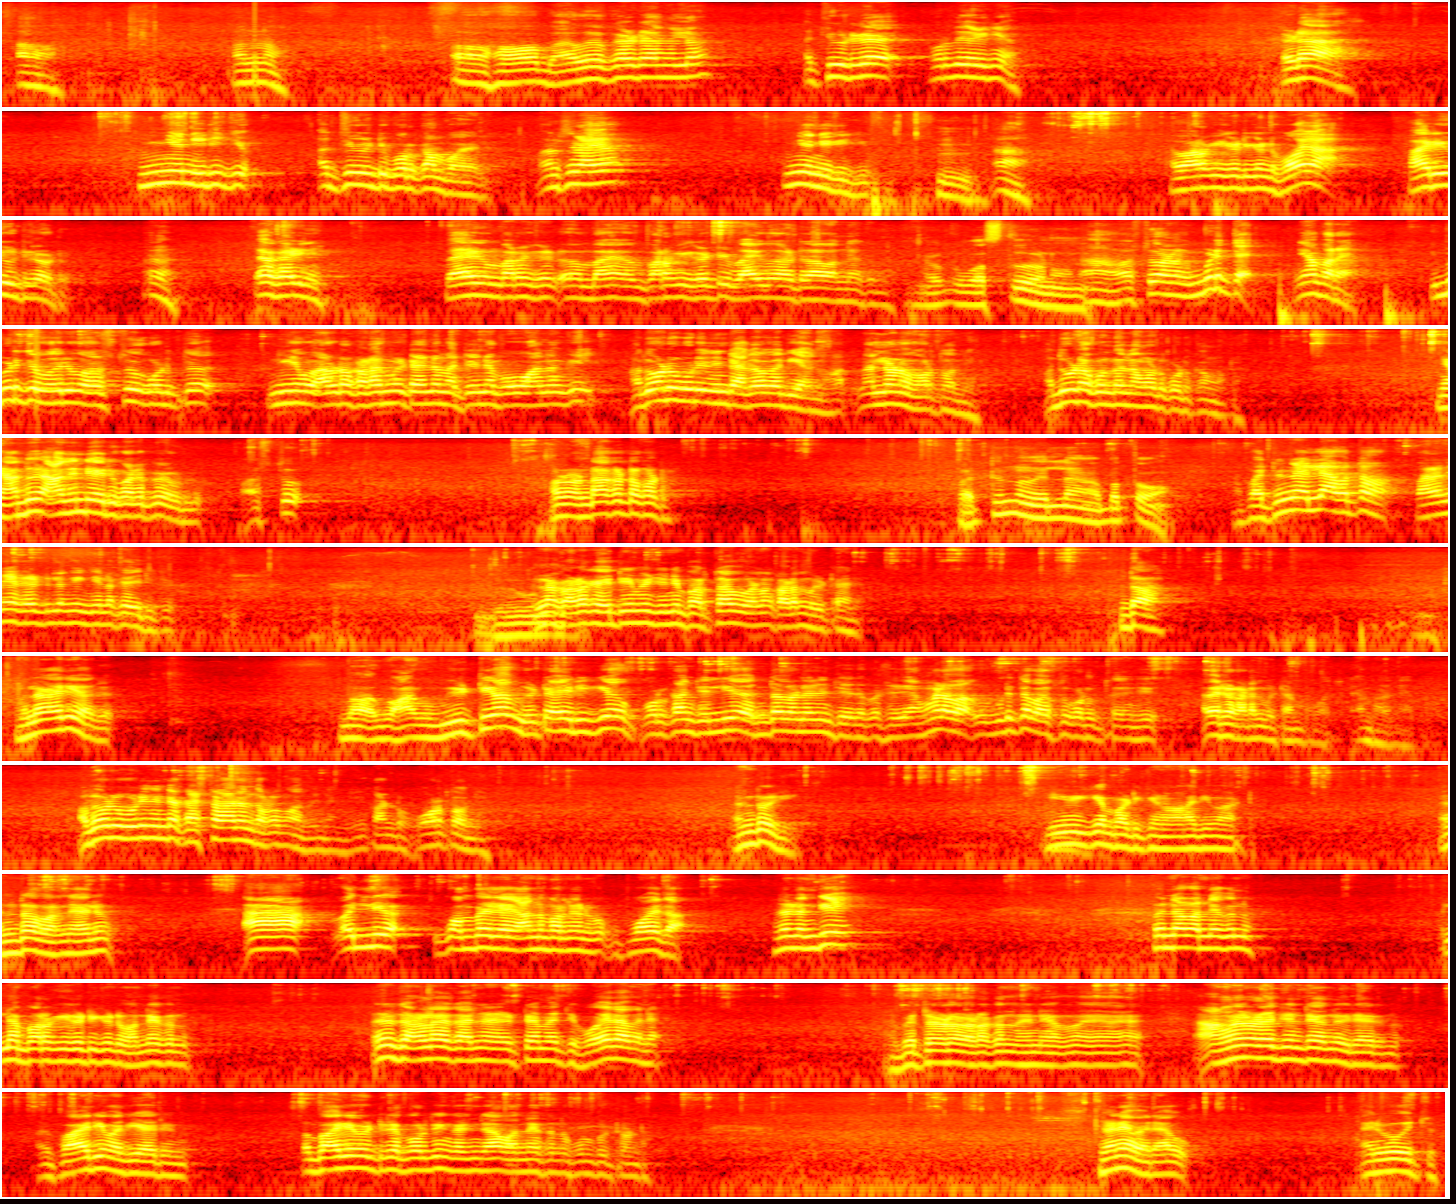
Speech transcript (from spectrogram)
ആ. വന്നോ. ഓഹോ ബാഗൊക്കെ ആയിട്ടാണല്ലോ അച്ചു വീട്ടിലെ പുറത്ത് കഴിഞ്ഞോ? എടാ ഇങ്ങനെ ഇരിക്കും. അച്ചു വീട്ടിൽ പുറക്കാൻ പോയാൽ മനസ്സിലായോ? ഇങ്ങനെ ഇരിക്കും. ആ. വറക്കി കെട്ടിക്കൊണ്ട് പോയാ ഭാര്യ വീട്ടിലോട്ട്. ആ. കഴിഞ്ഞു. ബാഗും പറക്കി കെട്ടി പറക്കി കെട്ടി ബാഗുമായിട്ട് ഇതാ വന്നേക്കുന്നു. വസ്തു വേണോ ആ വസ്തു വേണം. ഇവിടുത്തെ ഞാൻ പറയാം. ഇവിടുത്തെ ഒരു വസ്തു കൊടുത്ത് നീ അവിടെ കടം വീട്ടന്നെ മറ്റേനെ പോവാണെങ്കിൽ അതോടുകൂടി നിന്റെ അധോഗതിയാണ് നല്ലോണം ഓർത്തോ നീ. അതുകൂടെ കൊണ്ടുവന്ന് അങ്ങോട്ട് കൊടുക്കാം അങ്ങോട്ട്. ഞാൻ അത് അതിന്റെ ഒരു കുഴപ്പമേ ഉള്ളൂ. വസ്തു അവിടെ ഉണ്ടാക്കട്ടെ അങ്ങോട്ട്. പറ്റുന്നതെല്ലാം അബദ്ധമാണ് പറ്റുന്നതല്ല അബദ്ധം പറഞ്ഞാൽ കേട്ടില്ലെങ്കിൽ ഇങ്ങനൊക്കെ ഇരിക്കും. ഇത് എല്ലാം കട കയറ്റിയുമ്പോൾ ഇനി ഭർത്താവ് വേണം കടം വീട്ടാൻ. എന്താ? നല്ല കാര്യമാണ് അത്. വീട്ടിയോ വീട്ടായിരിക്കോ പൊറുക്കാൻ ചെല്ലിയോ എന്താ വേണേലും ചെയ്തത് പക്ഷേ ഞങ്ങളുടെ വ- ഇവിടുത്തെ വസ്തു കൊടുത്തെങ്കിൽ അവരെ കടം വിട്ടാൻ പോകാൻ ഞാൻ പറഞ്ഞു. അതോടുകൂടി നിന്റെ കഷ്ടകാലം തുടങ്ങുക പിന്നെ നീ. കണ്ടു ഓർത്തോ നീ. എന്തോ ചെയ്യും? ജീവിക്കാൻ പഠിക്കണം ആദ്യമായിട്ട്. എന്തോ പറഞ്ഞാലും ആ വലിയ കൊമ്പയിലെ അന്ന് പറഞ്ഞു പോയതാ. എന്നിട്ട് എന്തി എന്താ വന്നേക്കുന്നു എല്ലാം പുറക്കി കെട്ടിക്കൊണ്ട് വന്നേക്കുന്നു. എന്നിട്ട് തള്ളെ തന്നെ ഇട്ടേ പോയതാ അവനെ. പെറ്റോടെ കിടക്കുന്നതിന് അങ്ങനെയുള്ള ചിന്തയൊന്നും ഇല്ലായിരുന്നു. ഭാര്യ മതിയായിരുന്നു. ഭാര്യ വീട്ടിലെ പുറത്തും കഴിഞ്ഞാൽ വന്നേക്കുന്ന കുമ്പിട്ടുണ്ട്. അങ്ങനെ വരാവൂ. അനുഭവിച്ചു.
